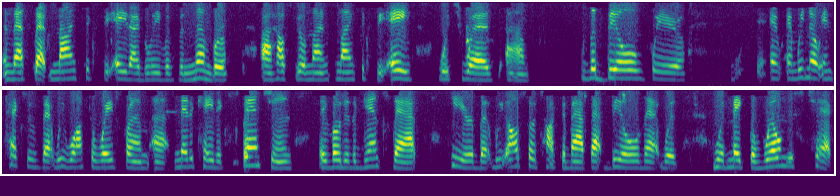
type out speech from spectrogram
and that's that 968, I believe was the number, uh, House Bill 9, 968, which was um, the bill where, and, and we know in Texas that we walked away from uh, Medicaid expansion. They voted against that here, but we also talked about that bill that would would make the wellness checks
